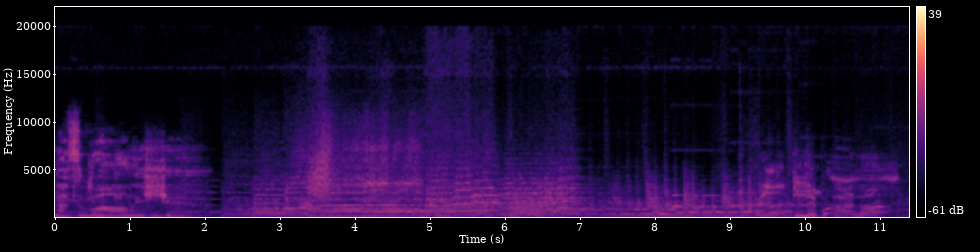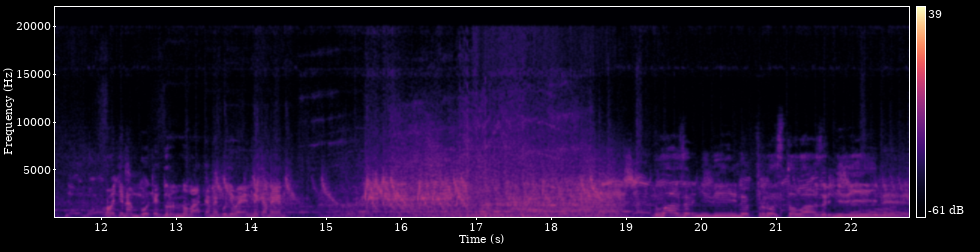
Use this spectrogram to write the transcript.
на звалище. Непогано. Годі нам бути дурнуватими будівельниками. Лазерні війни, просто лазерні війни.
